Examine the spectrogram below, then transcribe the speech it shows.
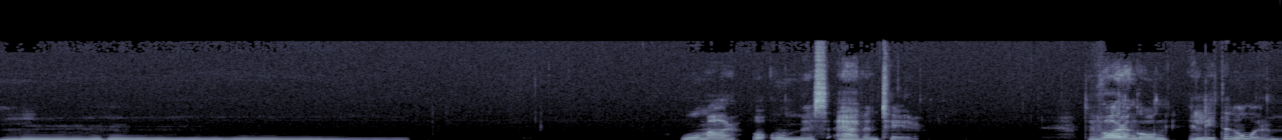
Mm. Omar och Ommes äventyr. Det var en gång en liten orm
